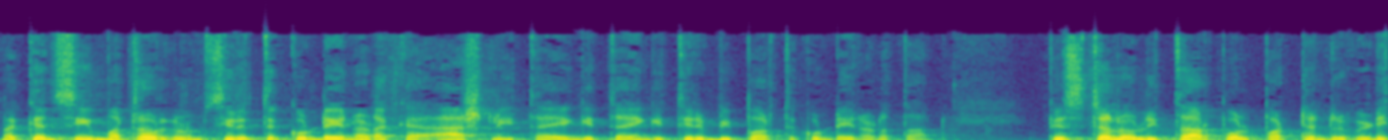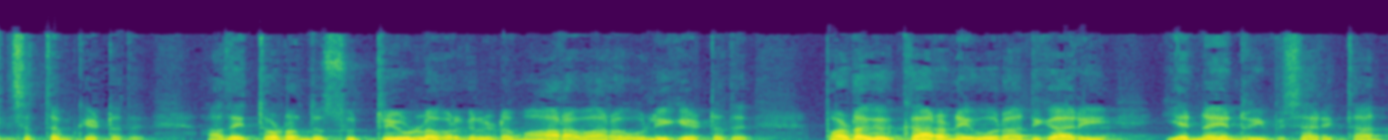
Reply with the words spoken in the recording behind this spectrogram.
மெக்கன்சி மற்றவர்களும் சிரித்துக்கொண்டே நடக்க ஆஷ்லி தயங்கி தயங்கி திரும்பி பார்த்து கொண்டே நடந்தான். பிஸ்டல் ஒலித்தாற்போல் பட்டென்று வெடிச்சத்தம் கேட்டது. அதைத் தொடர்ந்து சுற்றியுள்ளவர்களிடம் ஆரவார ஒலி கேட்டது. படகுக்காரனை ஒரு அதிகாரி என்ன என்று விசாரித்தான்.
